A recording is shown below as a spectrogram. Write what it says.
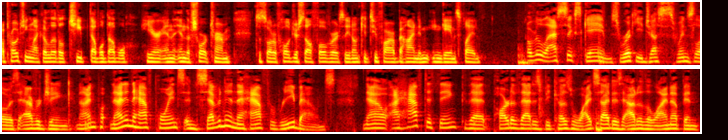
approaching like a little cheap double double here in the, in the short term to sort of hold yourself over so you don't get too far behind in, in games played. Over the last six games, rookie Justice Winslow is averaging nine nine and a half points and seven and a half rebounds. Now, I have to think that part of that is because Whiteside is out of the lineup, and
